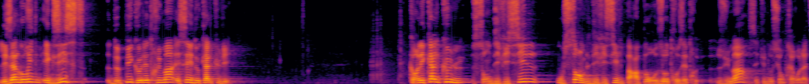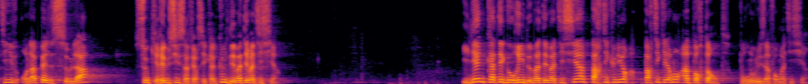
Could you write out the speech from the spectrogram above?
Les algorithmes existent depuis que l'être humain essaye de calculer. Quand les calculs sont difficiles ou semblent difficiles par rapport aux autres êtres humains, c'est une notion très relative, on appelle ceux-là, ceux qui réussissent à faire ces calculs, des mathématiciens. Il y a une catégorie de mathématiciens particulièrement importante pour nous les informaticiens.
